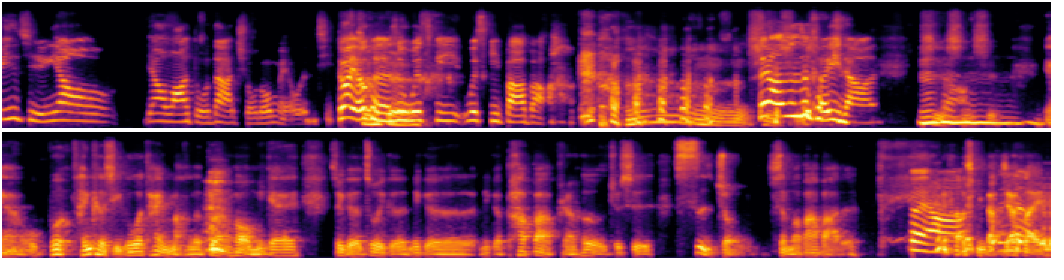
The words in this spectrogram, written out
冰淇淋要要挖多大球都没问题。对啊，有可能是 whisky whisky 爸爸。嗯，对啊，这是可以的啊。是是是嗯呀，我不很可惜，不过太忙了，不然的话，我们应该 这个做一个那个那个 pop up，然后就是四种什么爸爸的，对啊然后请大家来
